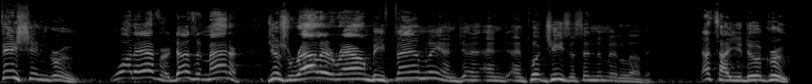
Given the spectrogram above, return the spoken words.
Fishing group. Whatever. It doesn't matter. Just rally around, be family, and, and, and put Jesus in the middle of it. That's how you do a group.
